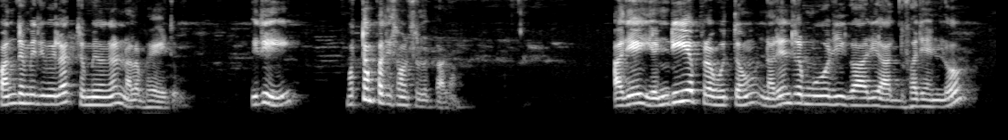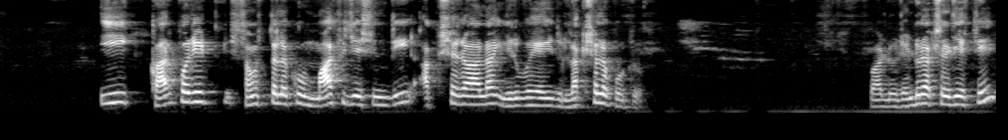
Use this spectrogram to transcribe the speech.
పంతొమ్మిది వేల తొమ్మిది వందల నలభై ఐదు. ఇది మొత్తం పది సంవత్సరాల కాలం. అదే ఎన్డీఏ ప్రభుత్వం నరేంద్ర మోడీ గారి ఆధ్వర్యంలో ఈ కార్పొరేట్ సంస్థలకు మాఫీ చేసింది అక్షరాల ఇరవై ఐదు లక్షల కోట్లు. వాళ్ళు రెండు లక్షలు చేస్తే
